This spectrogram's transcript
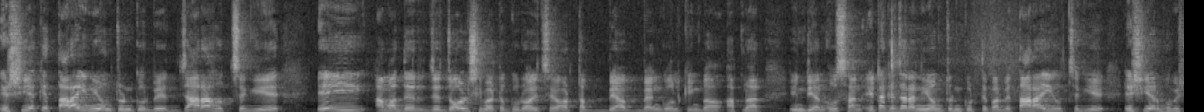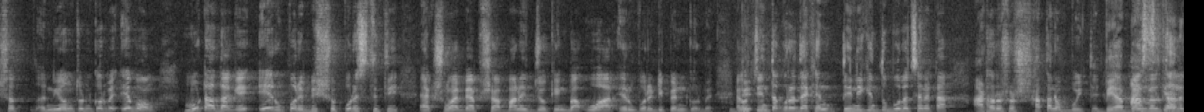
এশিয়াকে তারাই নিয়ন্ত্রণ করবে যারা হচ্ছে গিয়ে এই আমাদের যে জল সীমাটুকু রয়েছে অর্থাৎ বেঙ্গল কিংবা আপনার ইন্ডিয়ান ওসান এটাকে যারা নিয়ন্ত্রণ করতে পারবে তারাই হচ্ছে গিয়ে এশিয়ার ভবিষ্যৎ নিয়ন্ত্রণ করবে এবং মোটা দাগে এর উপরে বিশ্ব পরিস্থিতি একসময় ব্যবসা বাণিজ্য কিংবা ওয়ার এর উপরে ডিপেন্ড করবে। এখন চিন্তা করে দেখেন তিনি কিন্তু বলেছেন এটা আঠারোশো সাতানব্বইতে। বেঙ্গল তাহলে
